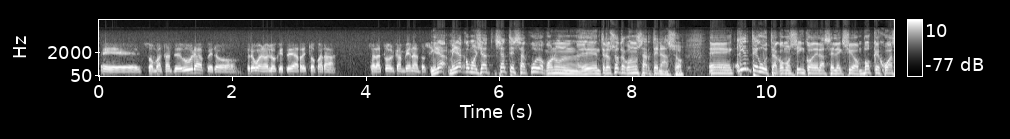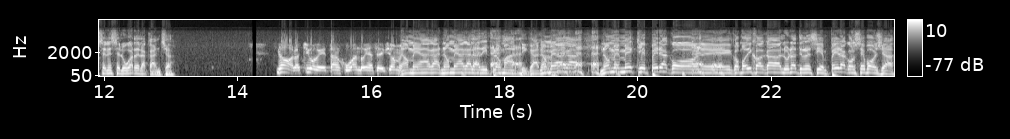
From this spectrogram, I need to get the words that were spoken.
eh, son bastante duras, pero, pero bueno, es lo que te da resto para, para todo el campeonato. Mira cómo ya, ya te sacudo con un, eh, entre nosotros con un sartenazo. Eh, ¿Quién te gusta como cinco de la selección? Vos que jugás en ese lugar de la cancha. No, los chicos que están jugando hoy en la selección. No me haga, no me haga la diplomática, no me haga, no me mezcle pera con, eh, como dijo acá Lunati recién, pera con cebolla.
